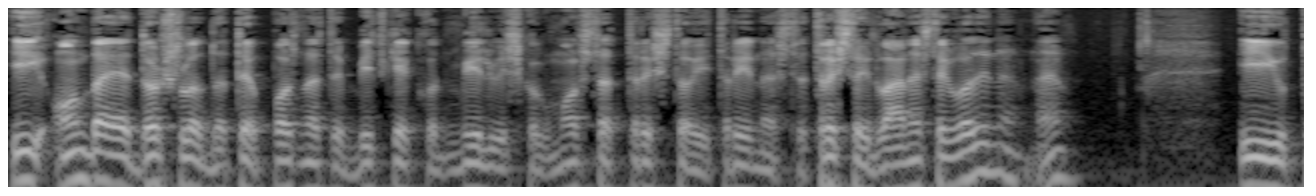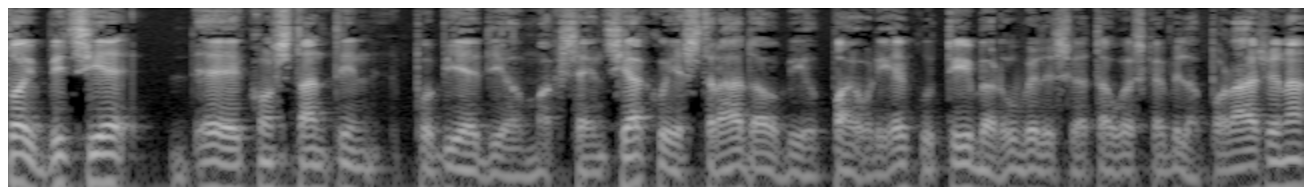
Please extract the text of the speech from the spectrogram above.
I onda je došlo do te poznate bitke kod Milvijskog mosta 313. 312. godine. Ne? I u toj bitci je e, Konstantin pobjedio Maksencija koji je stradao, bio pa u rijeku, Tiber, ubili su ga, ta vojska je bila poražena.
